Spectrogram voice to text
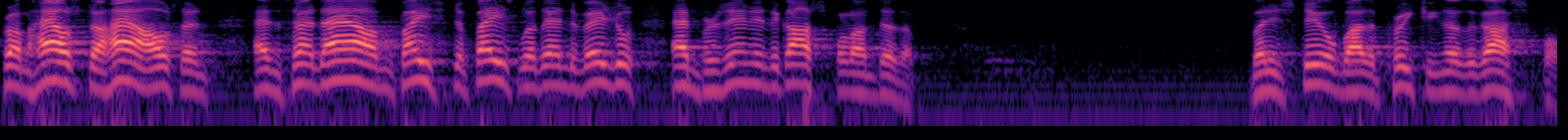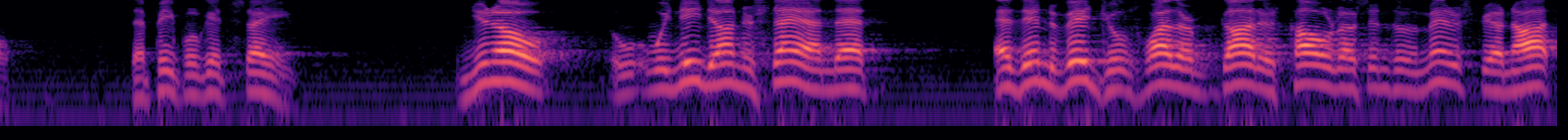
from house to house and, and sat down face to face with individuals and presented the gospel unto them. But it's still by the preaching of the gospel that people get saved. You know, we need to understand that as individuals, whether God has called us into the ministry or not,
